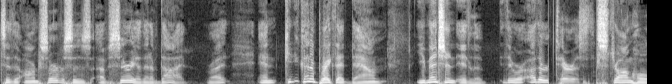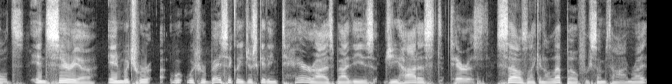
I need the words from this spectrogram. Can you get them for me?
to the armed services of Syria that have died, right? And can you kind of break that down? You mentioned Idlib. There were other terrorist strongholds in Syria in which were uh, which were basically just getting terrorized by these jihadist terrorist cells like in Aleppo for some time, right?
